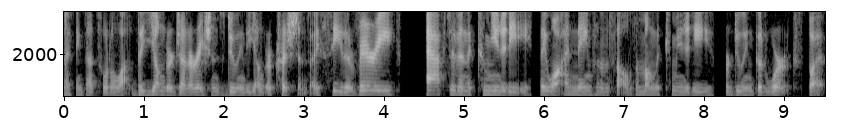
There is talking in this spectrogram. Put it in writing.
And I think that's what a lot the younger generation's doing, the younger Christians. I see they're very active in the community. They want a name for themselves among the community for doing good works, but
